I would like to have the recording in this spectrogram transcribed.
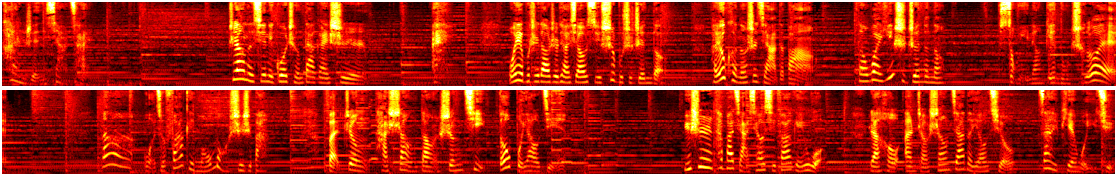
看人下菜。这样的心理过程大概是：哎，我也不知道这条消息是不是真的，很有可能是假的吧。但万一是真的呢？送一辆电动车，哎，那我就发给某某试试吧，反正他上当生气都不要紧。于是他把假消息发给我。然后按照商家的要求再骗我一句：“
